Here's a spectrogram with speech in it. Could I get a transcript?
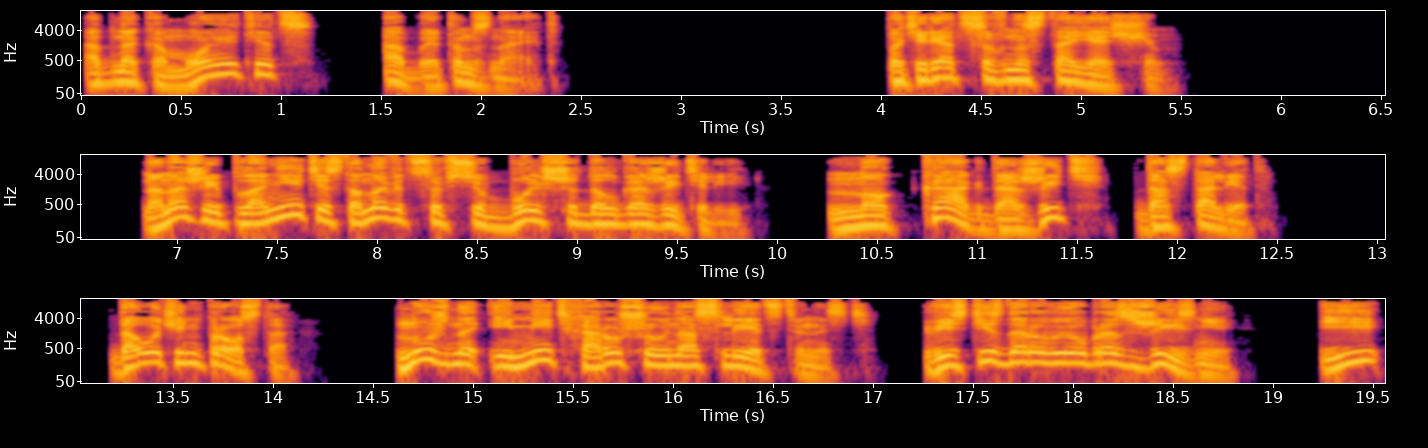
Однако мой отец об этом знает. Потеряться в настоящем. На нашей планете становится все больше долгожителей. Но как дожить до 100 лет? Да очень просто. Нужно иметь хорошую наследственность, вести здоровый образ жизни и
